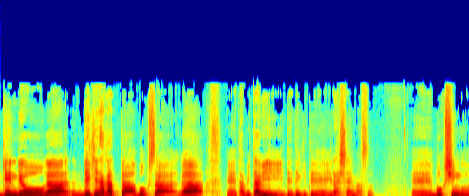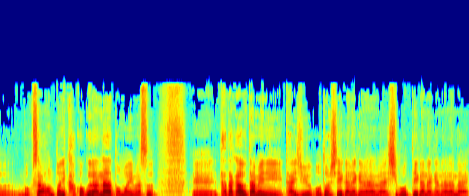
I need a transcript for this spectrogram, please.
減量ができなかったボクサーがたびたび出てきていらっしゃいます。えー、ボクシングボクサー本当に過酷だなと思います、えー、戦うために体重落としていかなきゃならない絞っていかなきゃならない。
